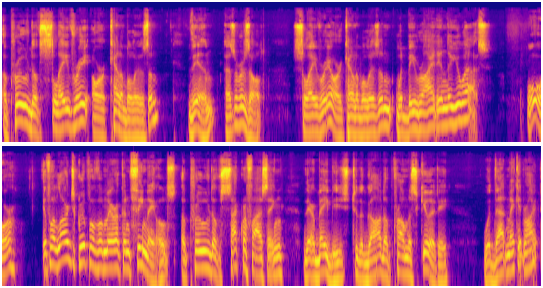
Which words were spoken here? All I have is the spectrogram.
approved of slavery or cannibalism, then, as a result, slavery or cannibalism would be right in the U.S. Or, if a large group of American females approved of sacrificing their babies to the god of promiscuity, would that make it right?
